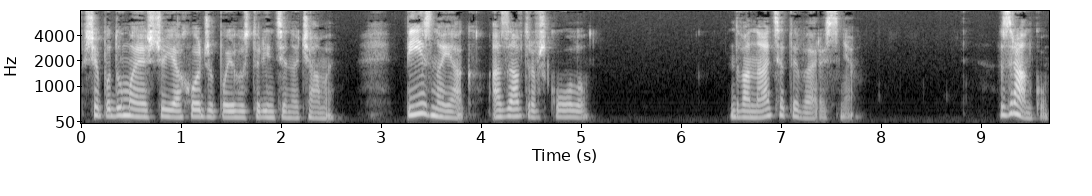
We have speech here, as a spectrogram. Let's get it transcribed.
Ще подумає, що я ходжу по його сторінці ночами. Пізно як, а завтра в школу. 12 вересня. Зранку.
